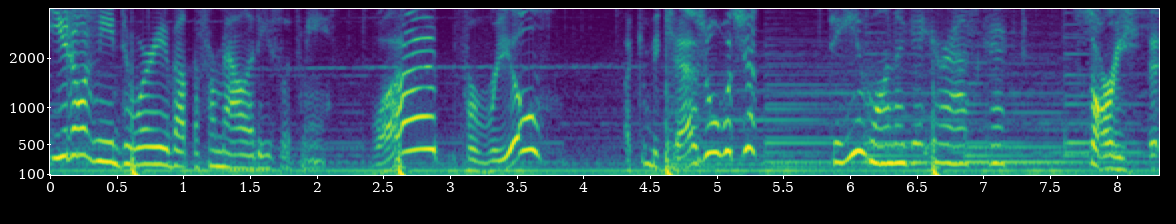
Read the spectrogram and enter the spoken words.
you don't need to worry about the formalities with me. What? For real? I can be casual with you? Do you want to get your ass kicked? Sorry. Uh,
